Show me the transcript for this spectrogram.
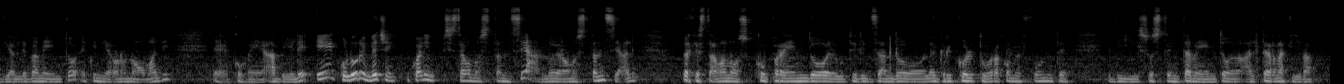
di allevamento e quindi erano nomadi eh, come Abele e coloro invece i quali si stavano stanziando, erano stanziali perché stavano scoprendo e utilizzando l'agricoltura come fonte di sostentamento alternativa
